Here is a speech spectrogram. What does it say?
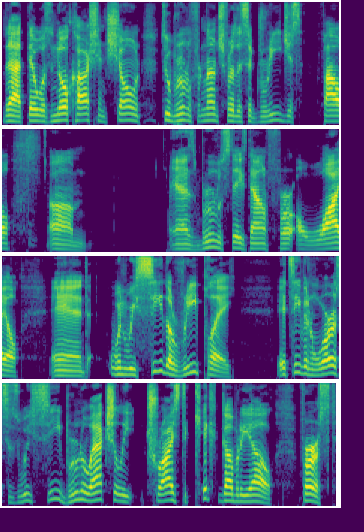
that there was no caution shown to Bruno Fernandes for this egregious foul. Um, as Bruno stays down for a while, and when we see the replay, it's even worse as we see Bruno actually tries to kick Gabriel first.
